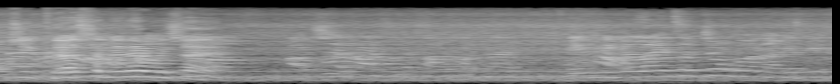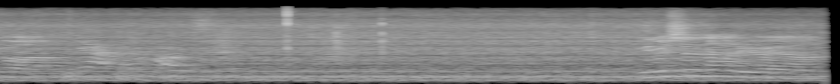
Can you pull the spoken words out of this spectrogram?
Oh, she cussing and everything. 好吃。你你们来自中国哪个地方啊？你们是哪里人啊？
